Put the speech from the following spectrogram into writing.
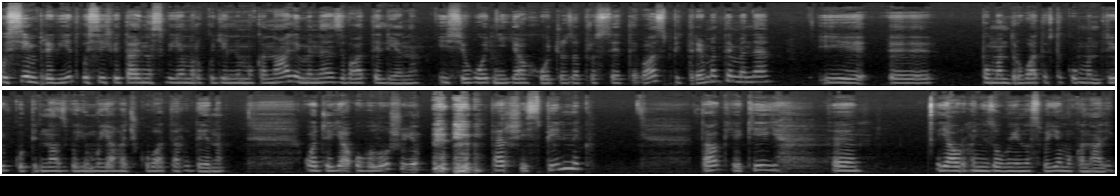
Усім привіт! Усіх вітаю на своєму рукодільному каналі. Мене звати Лена. І сьогодні я хочу запросити вас підтримати мене і е, помандрувати в таку мандрівку під назвою Моя гачкувата родина. Отже, я оголошую перший спільник, так, який е, я організовую на своєму каналі.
